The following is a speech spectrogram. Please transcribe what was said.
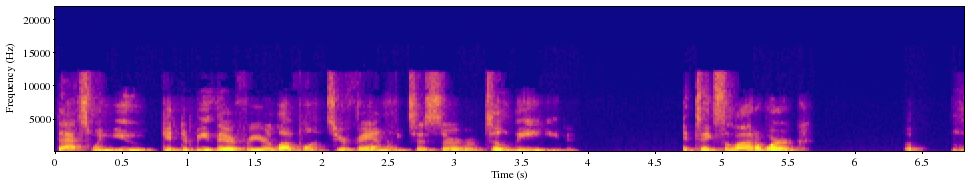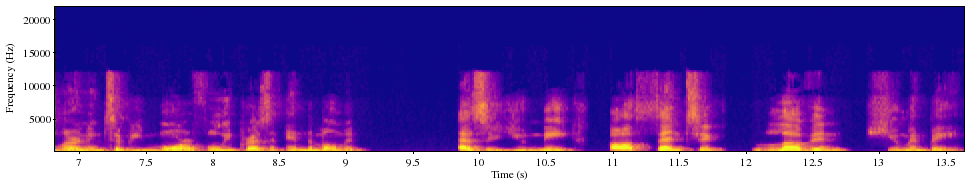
that's when you get to be there for your loved ones, your family, to serve, to lead. It takes a lot of work, but learning to be more fully present in the moment as a unique, authentic, loving human being.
